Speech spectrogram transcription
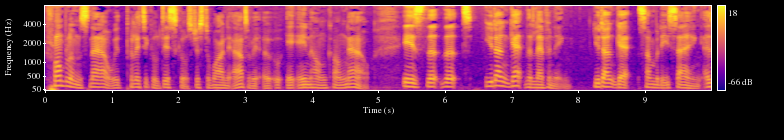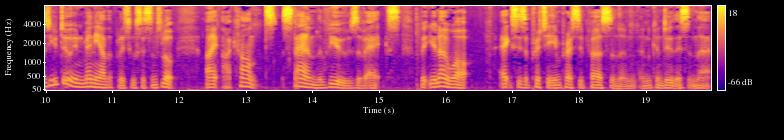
problems now with political discourse, just to wind it out of it uh, in Hong Kong now, is that that you don't get the leavening. You don't get somebody saying, as you do in many other political systems, look, I, I can't stand the views of X, but you know what? X is a pretty impressive person and, and can do this and that.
